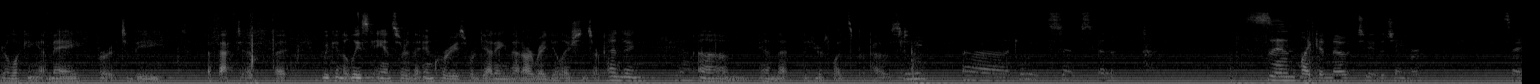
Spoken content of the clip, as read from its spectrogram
you're looking at May for it to be effective. But we can at least answer the inquiries we're getting that our regulations are pending, Yeah. um, and that here's what's proposed. Can we, uh, can we send, send, send like a note to the chamber? Say,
